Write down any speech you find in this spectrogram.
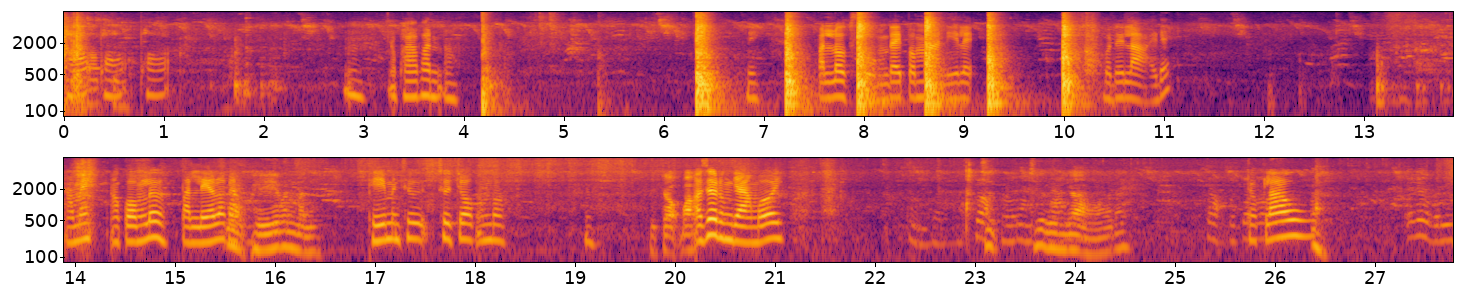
พาพาพา อืมเอาพาพันเอานี่ปันรอบสูงได้ประมาณนี้แหละบ่ได้หลายได้ เอาไหมเอากองเลยปันแล้วแล้วแบกันบเพมันมันเพมันชื่อชื่อจอกมันบ่จะเจาะปะเอาเสื้อถุงยางบ่เอ้ยจอกเลยนะชื่อเรื่องอย่างแล้วได้จอกจอกเหล้าเออวันนี้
